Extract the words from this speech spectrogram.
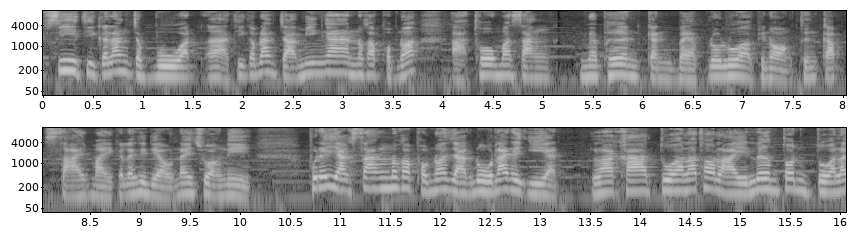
FC ที่กำลังจะบวชอ่าที่กำลังจะมีงานนะครับผมเนาะอ่าโทรมาสั่งแม่เพิ่อนกันแบบรัวๆพี่น้องถึงกับสายใหม่กันเลยทีเดียวในช่วงนี้ ผู้ใดอยากสั่งนะครับผมเนาะอยากดูรายละเอียด ราคาตัวละเท่าไหร่เริ่มต้นตัวละ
